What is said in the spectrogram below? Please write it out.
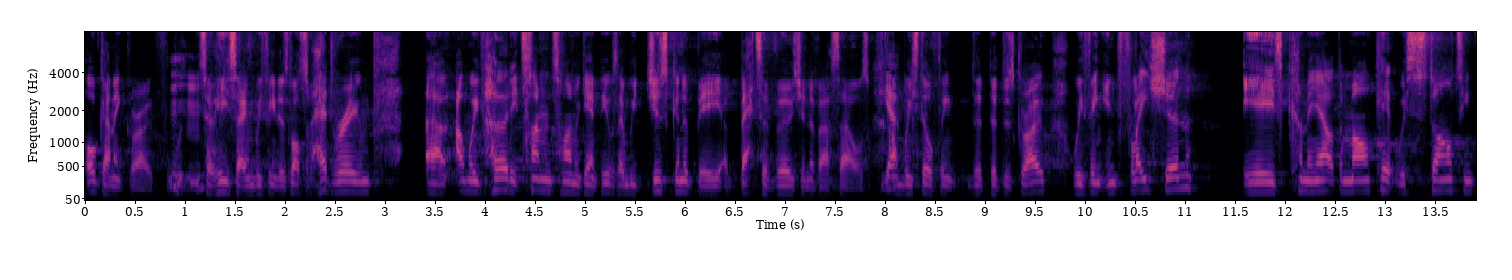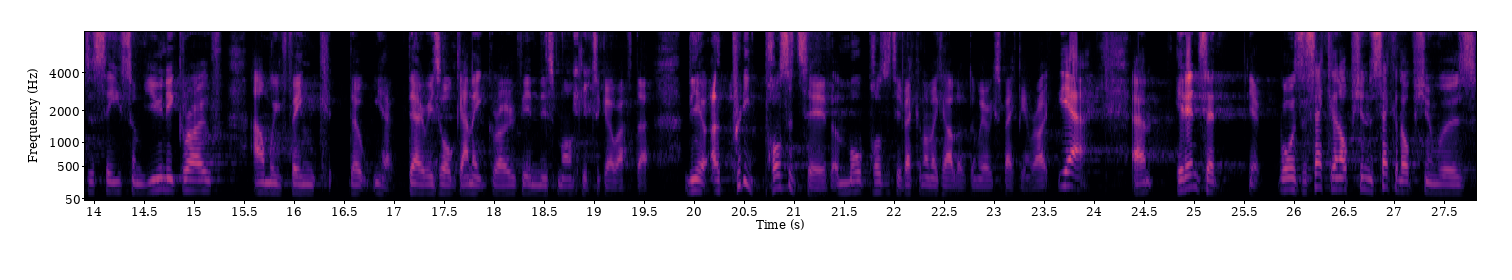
organic growth. Mm-hmm. So he's saying we think there's lots of headroom." Uh, and we've heard it time and time again. People saying we're just going to be a better version of ourselves, yep. and we still think that, that there's growth. We think inflation is coming out of the market. We're starting to see some unit growth, and we think that you know there is organic growth in this market to go after. You know, a pretty positive, a more positive economic outlook than we were expecting, right? Yeah. Um, he then said, you know, what was the second option? The second option was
